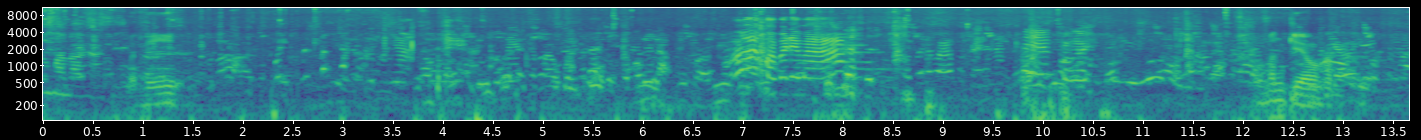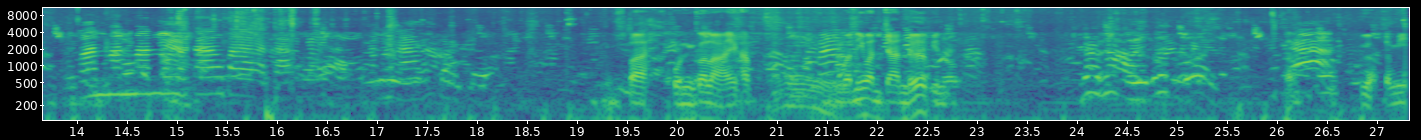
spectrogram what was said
ต้องมาลายหาแบบนี้เออขอไปได้มามั มันแก้วครับ มันมันมันโลละเก้าบาทจ้าไปคนก็หลายครับอืมวันนี้วันจันทร์เด้อพี่น้องครับเกือบจะมี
